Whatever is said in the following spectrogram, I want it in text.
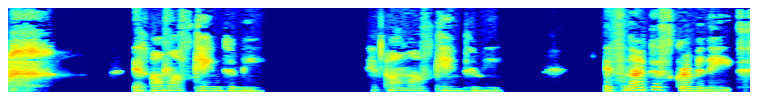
it almost came to me. It almost came to me. It's not discriminate.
